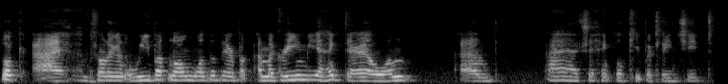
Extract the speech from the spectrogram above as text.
look, I, I'm sort of going a wee bit long winded there, but I'm agreeing with you. I think they're 1 and I actually think they'll keep a clean sheet,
